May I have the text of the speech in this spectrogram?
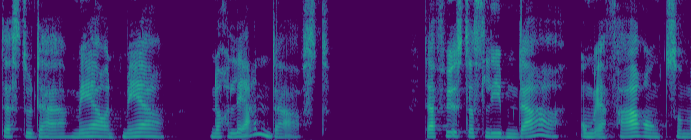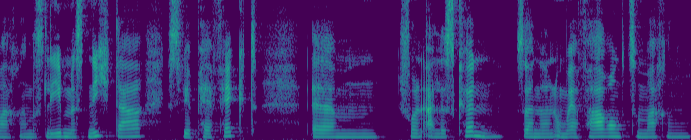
dass du da mehr und mehr noch lernen darfst. Dafür ist das Leben da, um Erfahrung zu machen. Das Leben ist nicht da, dass wir perfekt ähm, schon alles können, sondern um Erfahrung zu machen,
